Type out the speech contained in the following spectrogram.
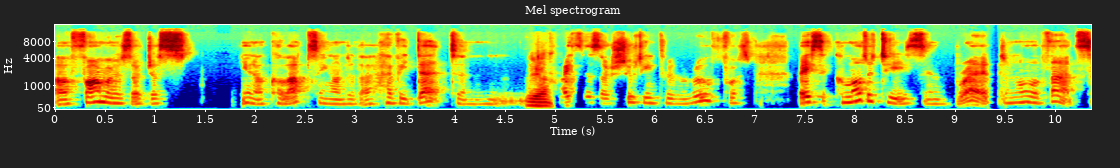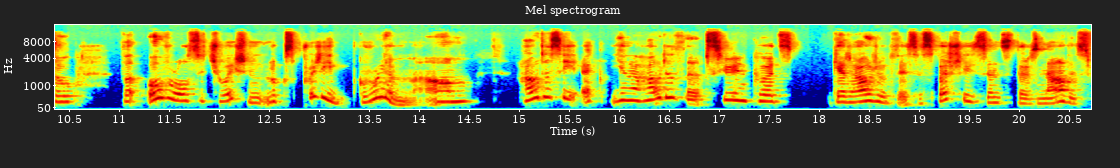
uh, farmers are just you know collapsing under the heavy debt and yeah. prices are shooting through the roof for basic commodities and bread and all of that so the overall situation looks pretty grim um, how does he you know how do the syrian kurds get out of this especially since there's now this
